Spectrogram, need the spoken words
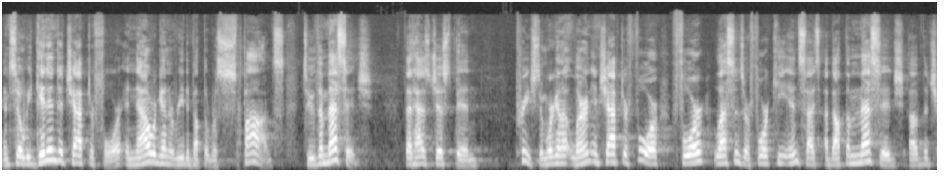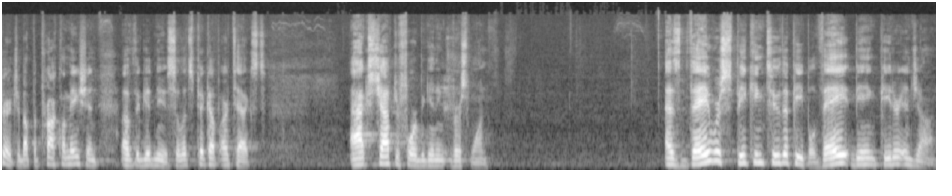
And so we get into chapter 4, and now we're going to read about the response to the message that has just been preached. And we're going to learn in chapter 4 four lessons or four key insights about the message of the church, about the proclamation of the good news. So let's pick up our text. Acts chapter 4, beginning verse 1. as they were speaking to the people, they being Peter and John,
